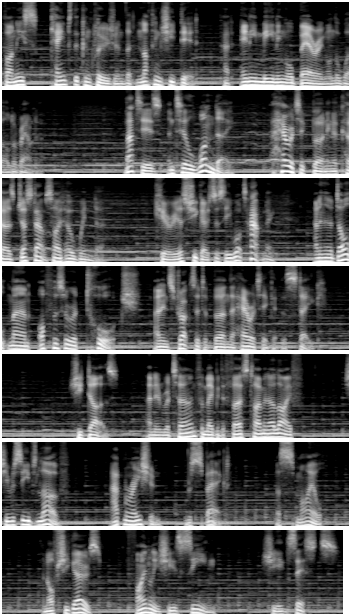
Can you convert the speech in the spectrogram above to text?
Farnese came to the conclusion that nothing she did had any meaning or bearing on the world around her. That is, until one day, a heretic burning occurs just outside her window. Curious, she goes to see what's happening, and an adult man offers her a torch and instructs her to burn the heretic at the stake. She does, and in return for maybe the first time in her life, she receives love, admiration, respect, a smile. And off she goes. Finally, she is seen. She exists.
